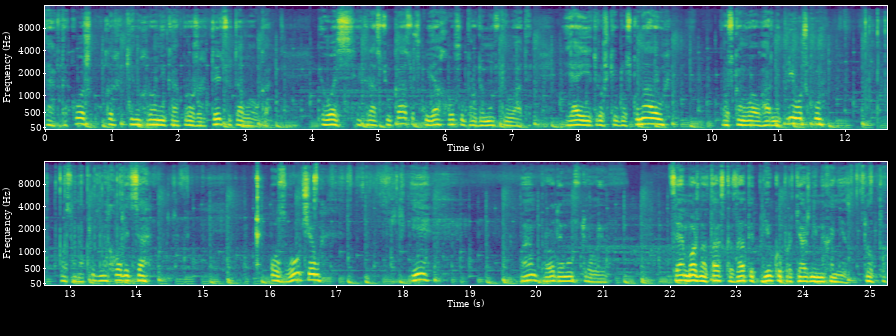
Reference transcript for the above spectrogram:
Так, також Укркінохроніка про жартицю та вовка. І ось якраз цю касочку я хочу продемонструвати. Я її трошки вдосконалив, просканував гарну плівочку. Ось вона тут знаходиться. Озвучив і вам продемонструю. Це можна так сказати плівкопротяжний механізм. Тобто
